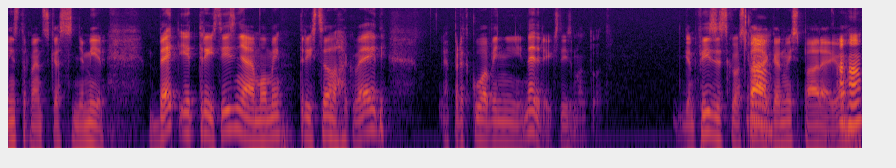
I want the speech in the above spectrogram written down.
instrumentus, kas viņam ir. Bet ir trīs izņēmumi, trīs cilvēku veidi, pret ko viņi nedrīkst izmantot. Gan fizisko spēku, Jā. gan vispārējo. Aha.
